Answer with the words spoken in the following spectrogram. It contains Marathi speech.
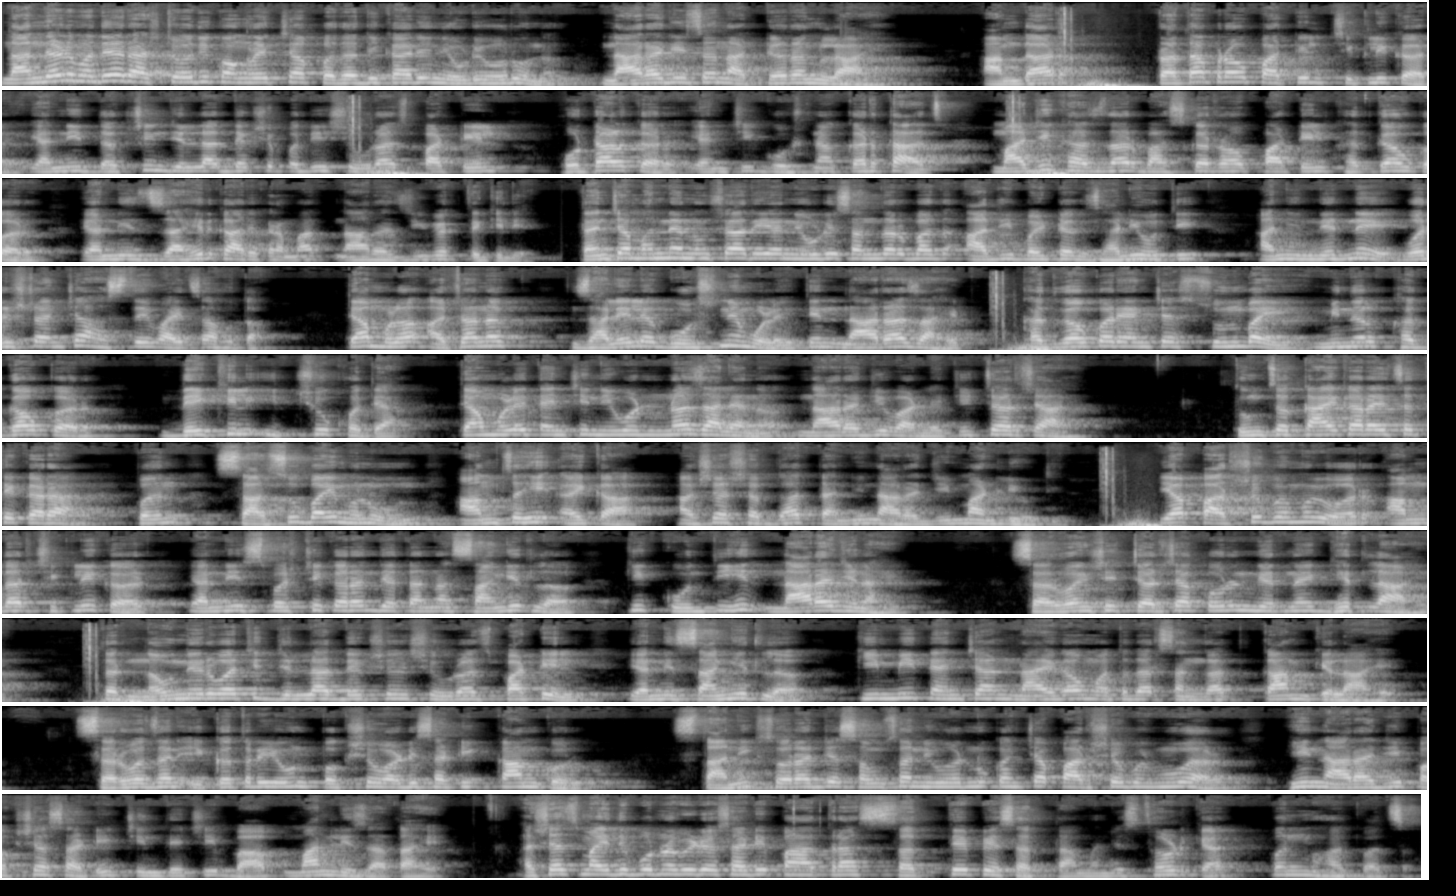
नांदेडमध्ये राष्ट्रवादी काँग्रेसच्या पदाधिकारी निवडीवरून नाराजीचं नाट्य रंगलं आहे. आमदार प्रतापराव पाटील चिखलीकर यांनी दक्षिण जिल्हाध्यक्षपदी शिवराज पाटील होटाळकर यांची घोषणा करताच माजी खासदार भास्करराव पाटील खतगावकर यांनी जाहीर कार्यक्रमात नाराजी व्यक्त केली. त्यांच्या म्हणण्यानुसार या निवडीसंदर्भात आधी बैठक झाली होती आणि निर्णय वरिष्ठांच्या हस्ते व्हायचा होता. त्यामुळं अचानक झालेल्या घोषणेमुळे ते नाराज आहेत. खतगावकर यांच्या सुनबाई मिनल खतगावकर देखील इच्छुक होत्या. त्यामुळे त्यांची निवड न झाल्यानं नाराजी वाढल्याची चर्चा आहे. तुमचं काय करायचं ते करा पण सासूबाई म्हणून आमचंही ऐका अशा शब्दात त्यांनी नाराजी मांडली होती. या पार्श्वभूमीवर आमदार चिखलीकर यांनी स्पष्टीकरण देताना सांगितलं की कोणतीही नाराजी नाही. सर्वांशी चर्चा करून निर्णय घेतला आहे. तर नवनिर्वाचित जिल्हाध्यक्ष शिवराज पाटील यांनी सांगितलं की मी त्यांच्या नायगाव मतदारसंघात काम केलं आहे. सर्वजण एकत्र येऊन पक्षवाढीसाठी काम करू. स्थानिक स्वराज्य संस्था निवडणुकांच्या पार्श्वभूमीवर ही नाराजी पक्षासाठी चिंतेची बाब मानली जात आहे. अशाच माहितीपूर्ण व्हिडिओसाठी पाहत राहा सत्ते पे सत्ता म्हणजे थोडक्यात पण महत्वाचं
